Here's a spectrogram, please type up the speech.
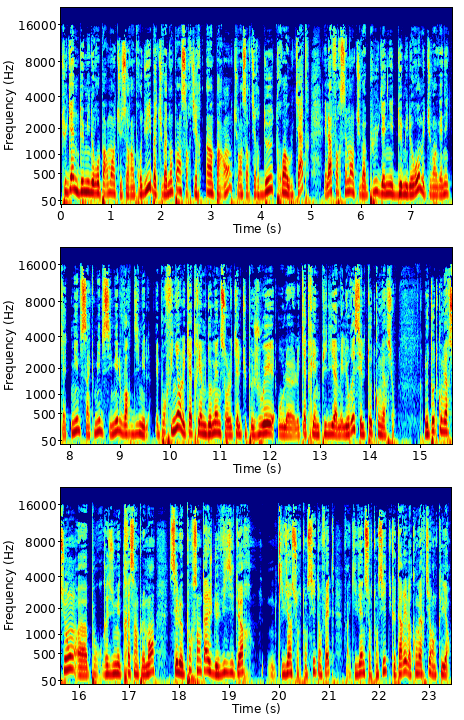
Tu gagnes 2000 euros par mois, tu sors un produit, bah tu vas non pas en sortir un par an, tu vas en sortir deux, trois ou quatre. Et là forcément tu vas plus gagner 2000 euros, mais tu vas en gagner 4000, 5000, 6000, voire 10 000. Et pour finir, le quatrième domaine sur lequel tu peux jouer ou le, le quatrième pilier amélioré, c'est le taux de conversion. Le taux de conversion, euh, pour résumer très simplement, c'est le pourcentage de visiteurs qui vient sur ton site en fait, enfin qui viennent sur ton site que tu arrives à convertir en clients.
